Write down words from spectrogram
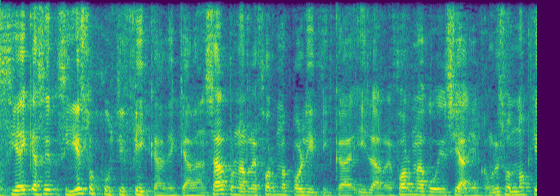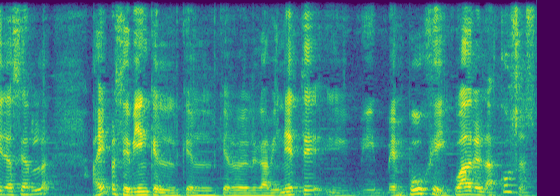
si, hay que hacer, si eso justifica de que avanzar con la reforma política y la reforma judicial y el Congreso no quiere hacerla, a mí me parece bien que el, que el, que el gabinete y, y empuje y cuadre las cosas.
